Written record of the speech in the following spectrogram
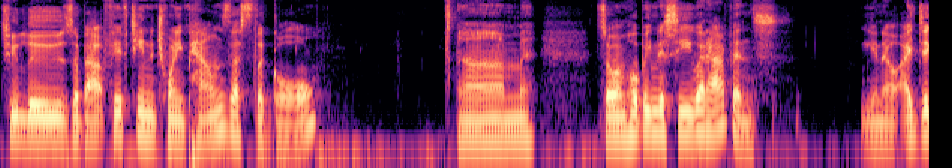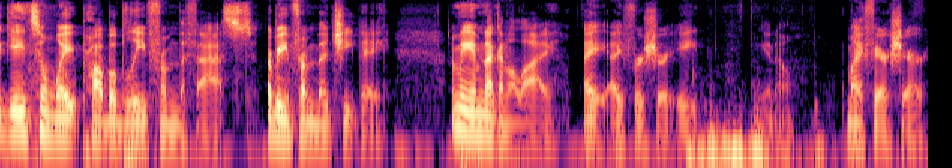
to lose about 15 to 20 pounds. That's the goal. Um, so I'm hoping to see what happens. You know, I did gain some weight probably from the fast. I mean, from the cheat day. I mean, I'm not gonna lie. I, I for sure ate, you know, my fair share.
